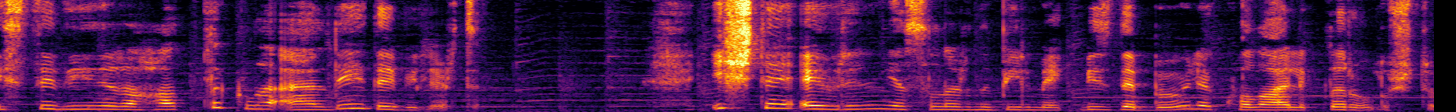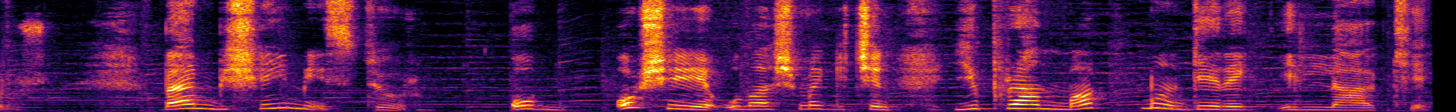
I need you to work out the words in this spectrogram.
İstediğini rahatlıkla elde edebilirdin. İşte evrenin yasalarını bilmek bizde böyle kolaylıklar oluşturur. Ben bir şey mi istiyorum? O o şeye ulaşmak için yıpranmak mı gerek illaki?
